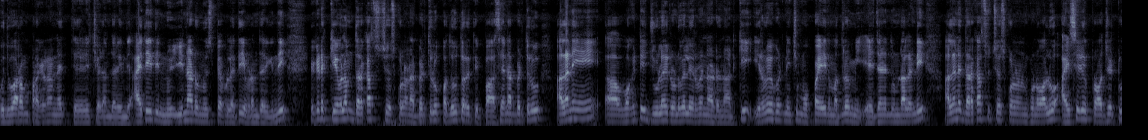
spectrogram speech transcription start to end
బుధవారం ప్రకటన అనేది తెలియజేయడం జరిగింది. అయితే ఇది ఈనాడు న్యూస్ పేపర్లు అయితే ఇవ్వడం జరిగింది. ఇక్కడ కేవలం దరఖాస్తు చేసుకోవాలని అభ్యర్థులు పదో తరగతి పాస్ అయిన అభ్యర్థులు అలానే ఒకటి జూలై రెండు వేల ఇరవై నాడు నాటికి ఇరవై ఒకటి నుంచి ముప్పై ఐదు మధ్యలో మీ ఏజ్ అనేది ఉండాలండి. అలానే దరఖాస్తు చేసుకోవాలనుకున్న వాళ్ళు ఐసీడీ ప్రాజెక్టు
